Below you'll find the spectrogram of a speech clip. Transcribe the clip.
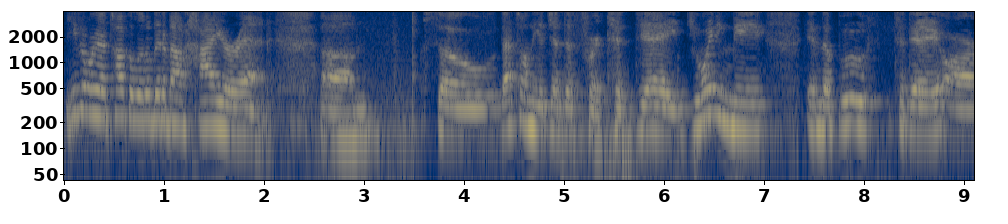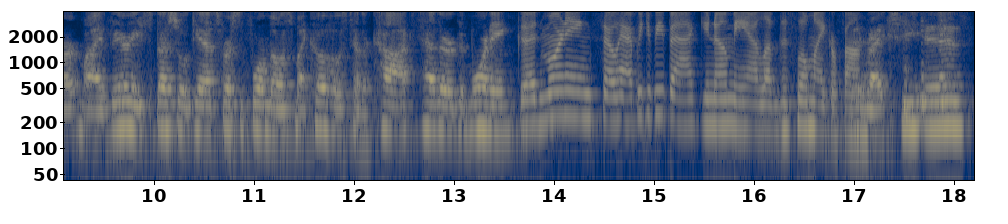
even we're going to talk a little bit about higher ed. Um, so that's on the agenda for today. Joining me in the booth today are my very special guests. First and foremost, my co host, Heather Cox. Heather, good morning. Good morning. So happy to be back. You know me, I love this little microphone. Right. She is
